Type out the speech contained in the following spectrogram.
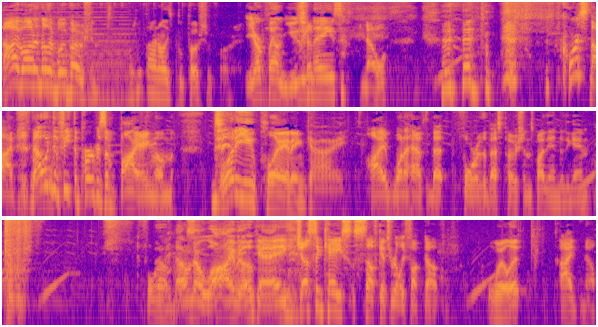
I bought another blue potion. What are you buying all these blue potion for? You ever plan on using these? No. of course not. That would defeat the purpose of buying them. what are you planning, guy? I want to have the bet four of the best potions by the end of the game. Four I of the don't know why, but okay. Just in case stuff gets really fucked up. Will it? I know.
